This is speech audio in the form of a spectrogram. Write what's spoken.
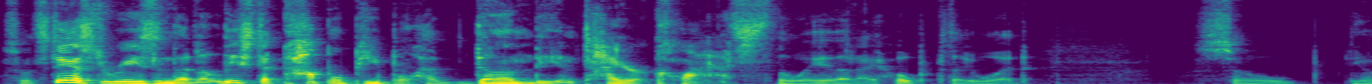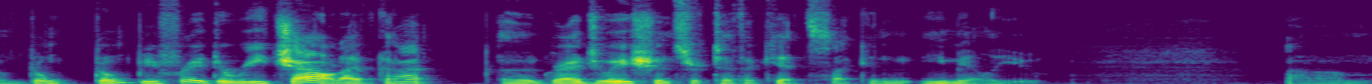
So it stands to reason that at least a couple people have done the entire class the way that I hoped they would. So you know, don't don't be afraid to reach out. I've got uh, graduation certificates I can email you. Um,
